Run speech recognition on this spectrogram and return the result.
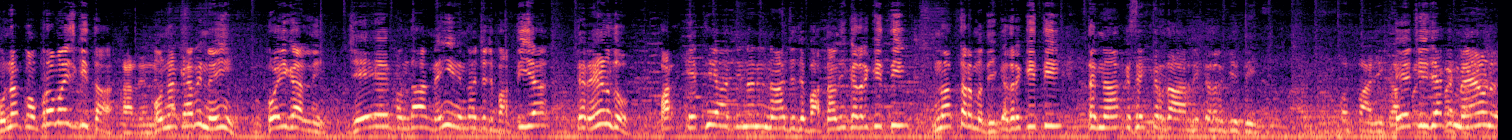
ਉਹਨਾਂ ਕੰਪਰੋਮਾਈਜ਼ ਕੀਤਾ। ਉਹਨਾਂ ਕਿਹਾ ਵੀ ਨਹੀਂ ਕੋਈ ਗੱਲ ਨਹੀਂ। ਜੇ ਇਹ ਬੰਦਾ ਨਹੀਂ ਇੰਨਾ ਜਜ਼ਬਾਤੀ ਆ ਤੇ ਰਹਿਣ ਦਿਓ ਪਰ ਇੱਥੇ ਅੱਜ ਇਹਨਾਂ ਨੇ ਨਾ ਜਜ਼ਬਾਤਾਂ ਦੀ ਕਦਰ ਕੀਤੀ ਨਾ ਧਰਮ ਦੀ ਕਦਰ ਕੀਤੀ ਤੇ ਨਾ ਕਿਸੇ ਕਿਰਦਾਰ ਦੀ ਕਦਰ ਕੀਤੀ। ਇਹ ਚੀਜ਼ ਹੈ ਕਿ ਮੈਂ ਹੁਣ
